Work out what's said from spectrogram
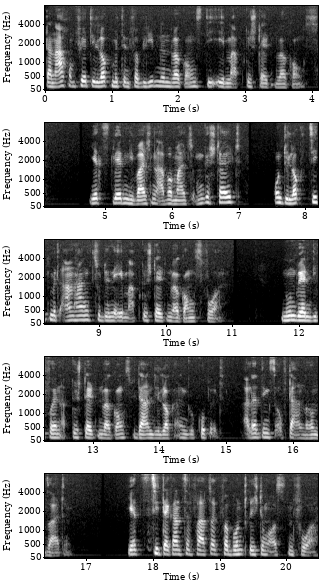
Danach umfährt die Lok mit den verbliebenen Waggons die eben abgestellten Waggons. Jetzt werden die Weichen abermals umgestellt und die Lok zieht mit Anhang zu den eben abgestellten Waggons vor. Nun werden die vorhin abgestellten Waggons wieder an die Lok angekuppelt, allerdings auf der anderen Seite. Jetzt zieht der ganze Fahrzeugverbund Richtung Osten vor.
